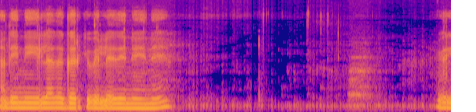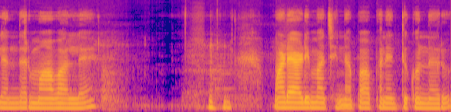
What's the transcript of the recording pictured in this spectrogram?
అది నీళ్ళ దగ్గరికి వెళ్ళేది నేనే. వీళ్ళందరూ మా వాళ్ళే. మా డాడీ మా చిన్న పాపని ఎత్తుకున్నారు.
